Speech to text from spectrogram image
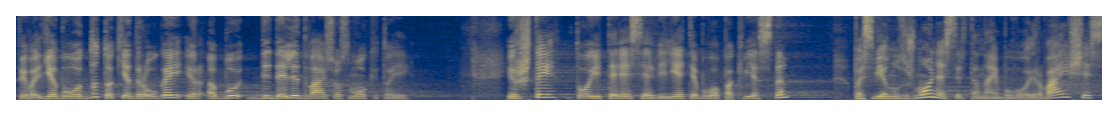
Tai va, jie buvo du tokie draugai ir abu dideli dvasios mokytojai. Ir štai toji Teresė Vilietė buvo pakviesta pas vienus žmonės ir tenai buvo ir vaišės,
